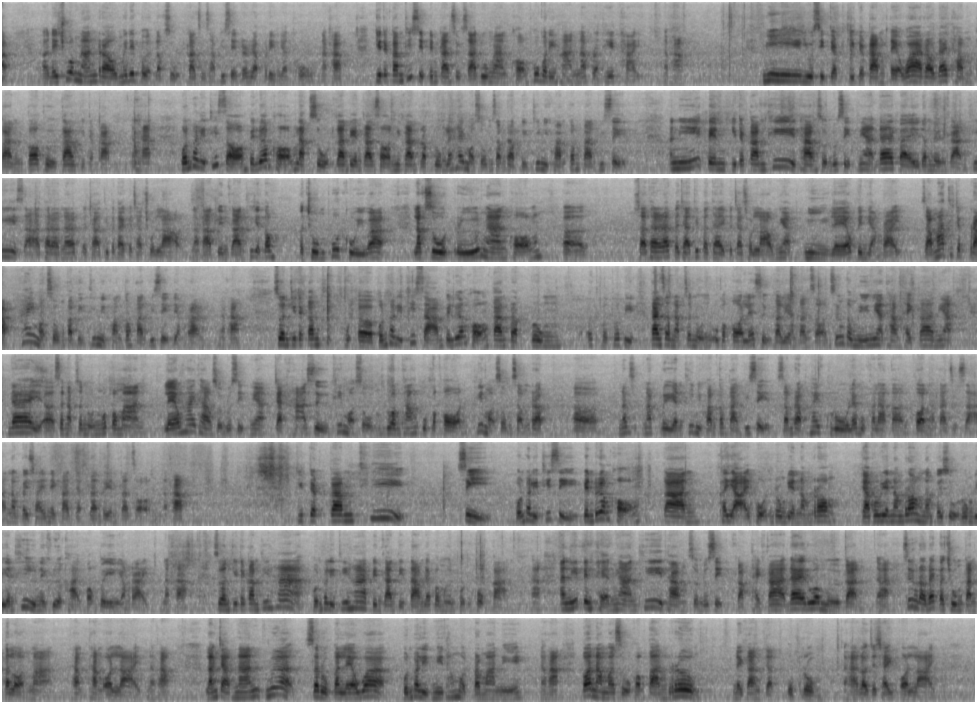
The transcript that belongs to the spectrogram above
ในช่วงนั้นเราไม่ได้เปิดหลักสูตรการศึกษาพิเศษระดับปริญญาโทนะคะ กิจกรรมที่ 10 เป็นการศึกษาดูงานของผู้บริหารณประเทศไทยนะคะ มีอยู่สิกิจกรรม แต่ว่าเราได้ทำกันก็คือ 9 กิจกรรมนะคะผลผลิตที่ 2 เป็นเรื่องของหลักสูตร การเรียนการสอนมีการปรับปรุงและให้เหมาะสมสำหรับเด็กที่มีความต้องการพิเศษ อันนี้เป็นกิจกรรมที่ทางสวนดุสิตเนี่ยได้ไปดำเนินการที่สาธารณรัฐประชาธิปไตยประชาชนลาวนะคะเป็นการที่จะต้องประชุมพูดคุยว่า หลักสูตรหรืองานของ สาธารณรัฐประชาธิปไตยประชาชนลาวเนี่ยมีแล้วเป็นอย่างไร สามารถที่จะปรับให้เหมาะสมกับเด็กที่มีความต้องการพิเศษอย่างไรนะคะ ส่วนกิจกรรมที่ผลผลิตที่ 3 เป็นเรื่องของการปรับปรุงเออขอโทษทีการสนับสนุนอุปกรณ์และสื่อการเรียนการสอน ซึ่งตรงนี้เนี่ยทางไทก้าเนี่ยได้สนับสนุนงบประมาณ แล้วให้ทางสวนดุสิตเนี่ยจัดหาสื่อที่เหมาะสมรวมทั้งอุปกรณ์ที่เหมาะสมสำหรับ นักนักเรียนที่มีความต้องการพิเศษสำหรับให้ครูและบุคลากรกรทางการศึกษานำไปใช้ในการจัดการเรียนการสอนนะคะ กิจกรรมที่ 4 ผลผลิตที่ 4 เป็นเรื่องของการขยายผลโรงเรียนนำร่อง จากโรงเรียนนำร่องนำไปสู่โรงเรียนที่อยู่ในเครือข่ายของตัวเองอย่างไรนะคะ ส่วนกิจกรรมที่ 5 ผลผลิตที่ 5 เป็นการติดตามและประเมินผลโครงการ นะอันนี้เป็นแผนงานที่ทางสวนดุสิตกับไทก้าได้ร่วมมือกันนะคะซึ่งเราได้ประชุมกันตลอดมาทางทางออนไลน์นะคะหลังจากนั้นเมื่อสรุปกันแล้วว่าผลผลิตมีทั้งหมดประมาณนี้นะคะก็นำมาสู่ของการเริ่มในการจัดอบรมนะคะเราจะใช้ออนไลน์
